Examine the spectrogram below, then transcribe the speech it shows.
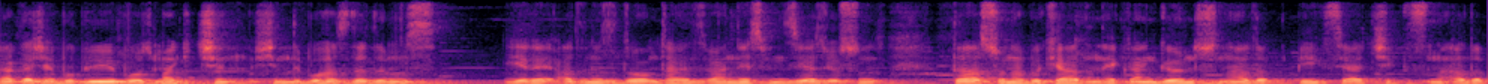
Arkadaşlar bu büyüyü bozmak için şimdi bu hazırladığımız yere adınızı, doğum tarihinizi ve anne isminizi yazıyorsunuz. Daha sonra bu kağıdın ekran görüntüsünü alıp bilgisayar çıktısını alıp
